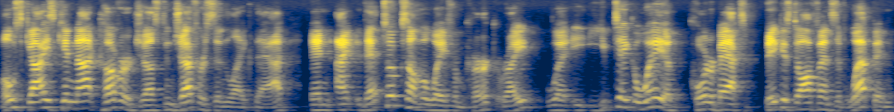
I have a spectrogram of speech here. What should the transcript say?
most guys cannot cover Justin Jefferson like that. And I, that took something away from Kirk, right? When you take away a quarterback's biggest offensive weapon,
